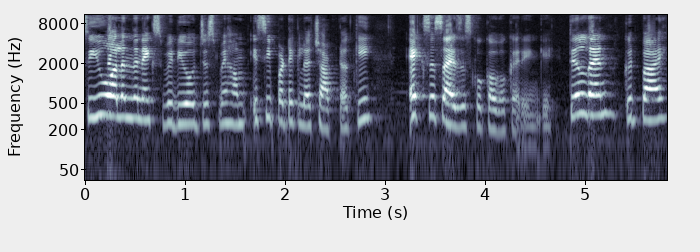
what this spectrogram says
see you all in the next video जिसमें हम इसी पर्टिकुलर चैप्टर की एक्सरसाइजेस को कवर करेंगे. Till then goodbye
